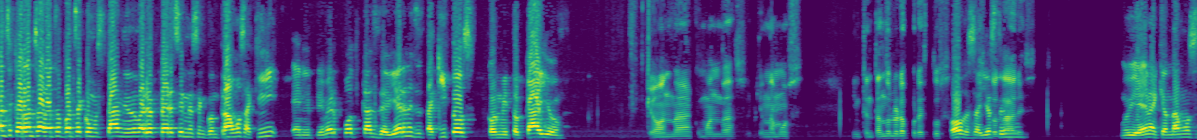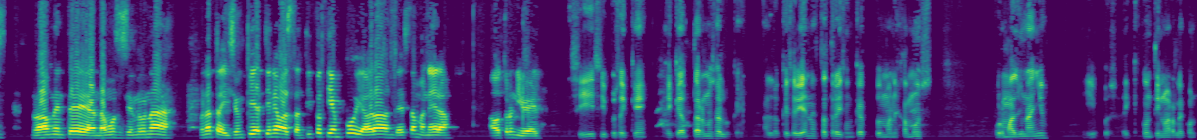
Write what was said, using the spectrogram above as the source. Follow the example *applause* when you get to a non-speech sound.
trance, carranza, lanza, panza, ¿cómo están? Mi nombre es Mario Pérez y nos encontramos aquí en el primer podcast de Viernes de Taquitos con mi tocayo. ¿Qué onda? ¿Cómo andas? Aquí andamos intentando lograr por estos, oh, pues, yo estoy Muy bien, aquí andamos, nuevamente andamos haciendo una, una tradición que ya tiene bastantito tiempo y ahora de esta manera, a otro nivel. Sí, sí, pues hay que, hay que adaptarnos a lo que, a lo que se viene, esta tradición que pues manejamos por más de un año y pues hay que continuarle con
